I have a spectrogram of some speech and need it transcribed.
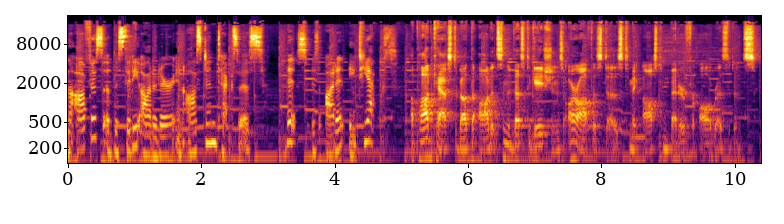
the office of the city auditor in Austin, Texas, this is Audit ATX, a podcast about the audits and investigations our office does to make Austin better for all residents.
